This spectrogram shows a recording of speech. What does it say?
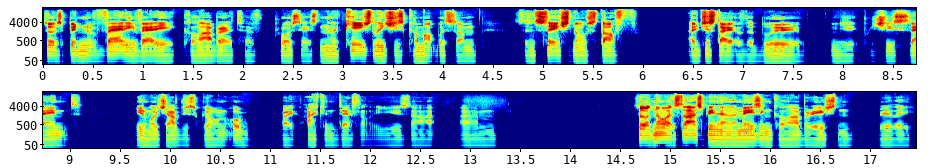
so it's been a very very collaborative process. And occasionally she's come up with some sensational stuff uh, just out of the blue which she's sent you know which i've just gone oh right i can definitely use that. Um so no it's that's been an amazing collaboration really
